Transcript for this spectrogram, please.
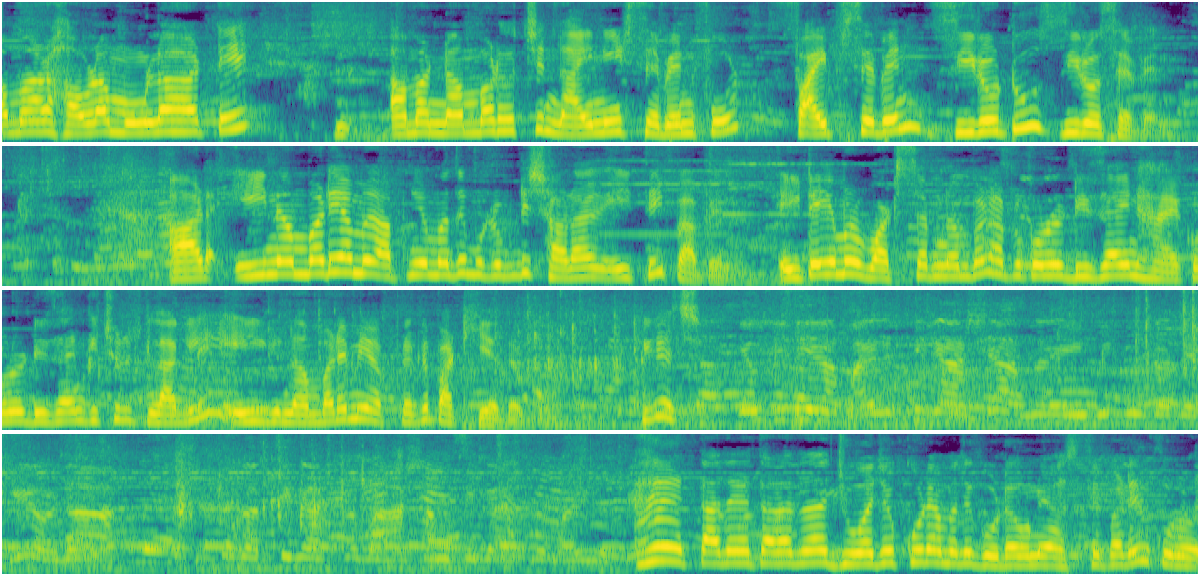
আমার হাওড়া মোংলাহাটে, আমার নাম্বার হচ্ছে nine eight seven four five seven zero two zero seven. আর এই নাম্বারে আমি আপনি আমাদের মোটামুটি সারা এইতেই পাবেন। এইটাই আমার হোয়াটসঅ্যাপ নাম্বার আপনার কোনো ডিজাইন হ্যাঁ কোনো ডিজাইন কিছু লাগলে এই নাম্বারে আমি আপনাকে পাঠিয়ে দেবো। ঠিক আছে? হ্যাঁ তাদের তারা তারা যোগাযোগ করে আমাদের গোডাউনে আসতে পারেন কোনো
